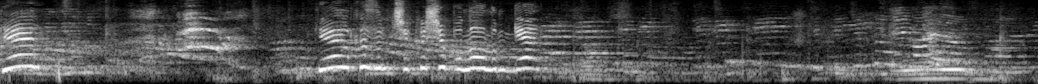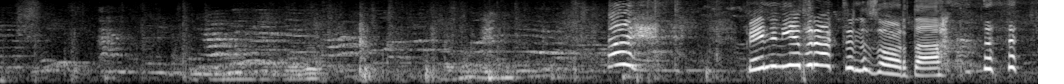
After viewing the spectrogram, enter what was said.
gel. Gel kızım çıkışı bulalım gel. Ay, beni niye bıraktınız orada?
